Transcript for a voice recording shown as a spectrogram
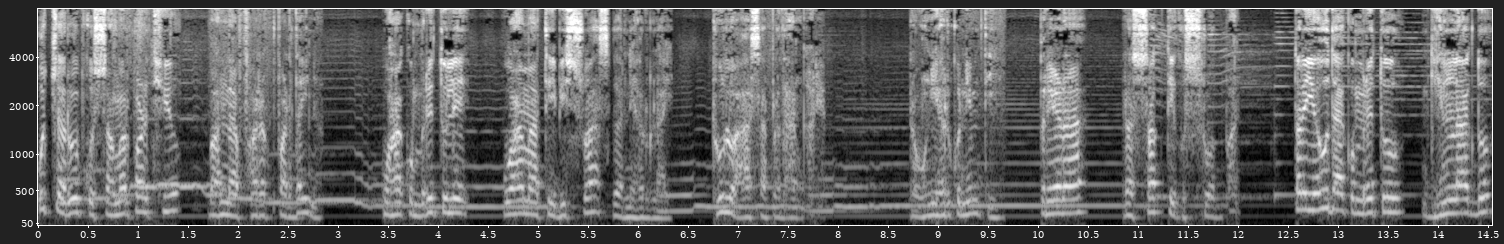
उच्च रूपको समर्पण थियो भन्दा फरक पर्दैन। उहाँको मृत्युले उहाँमाथि विश्वास गर्नेहरूलाई ठुलो आशा प्रदान गर्यो र उनीहरूको निम्ति प्रेरणा र शक्तिको स्रोत बन्यो। तर यहुदाको मृत्यु घिनलाग्दो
